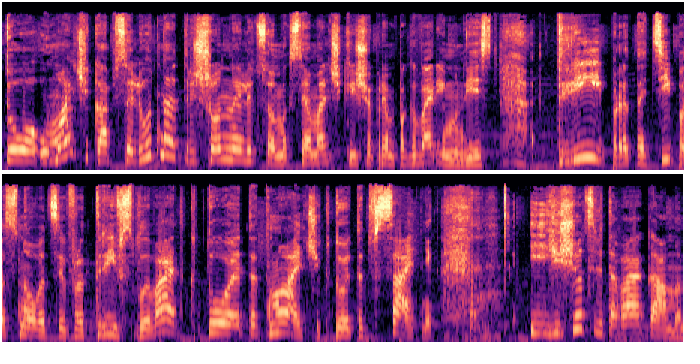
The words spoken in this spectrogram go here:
то то у мальчика абсолютно отрешенное лицо. Мы, кстати, о мальчике еще прям поговорим. Есть три прототипа, снова цифра три всплывает. Кто этот мальчик, кто этот всадник. И еще цветовая гамма.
